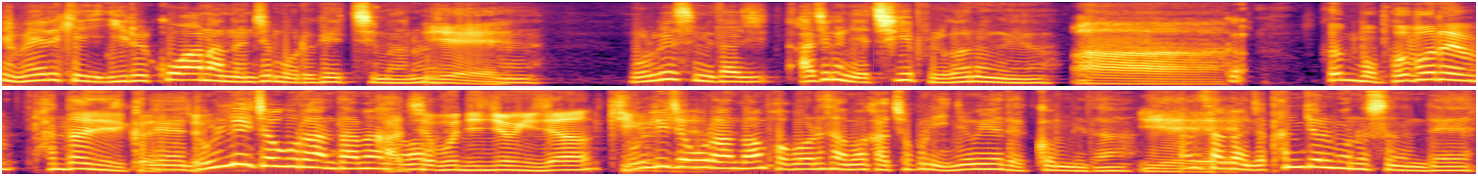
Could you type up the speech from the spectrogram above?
왜 이렇게 일을 꼬아놨는지 모르겠지만은 예. 예. 모르겠습니다. 아직은 예측이 불가능해요. 아. 그- 그건 뭐 법원의 판단이니까요. 예, 논리적으로 한다면 어, 가처분 인용이냐? 기각이냐. 논리적으로 한다면 법원에서 아마 가처분을 인용해야 될 겁니다. 예. 판사가 이제 판결문을 쓰는데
